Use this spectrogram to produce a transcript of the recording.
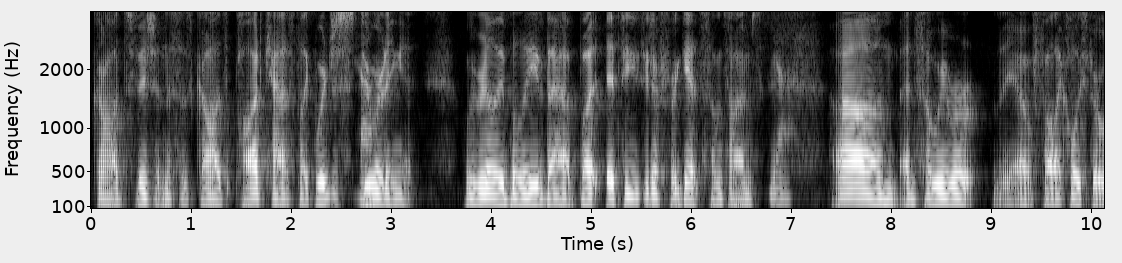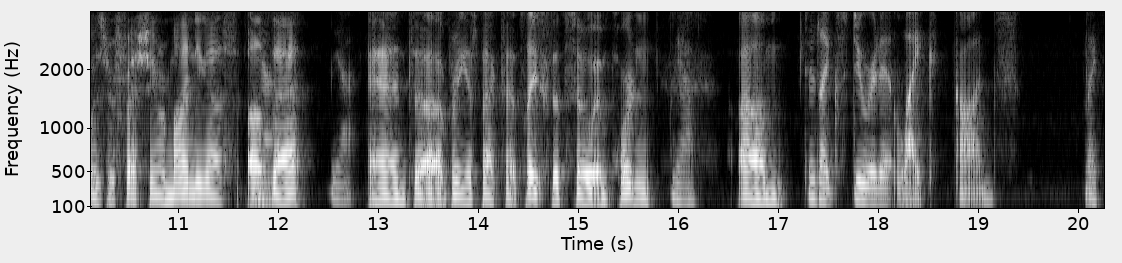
God's vision. This is God's podcast. Like we're just Yeah. stewarding it. We really believe that, but it's easy to forget sometimes. Yeah. Um, and so we were, you know, felt like Holy Spirit was refreshing, reminding us of Yeah. that Yeah. and uh, bring us back to that place 'cause that's so important. Yeah. Um, To like steward it like God's, like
